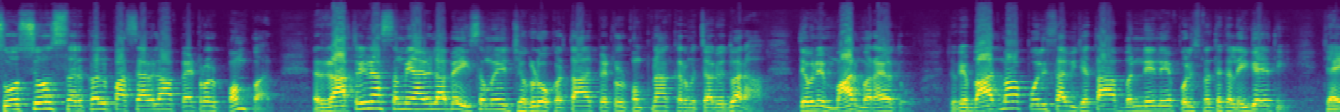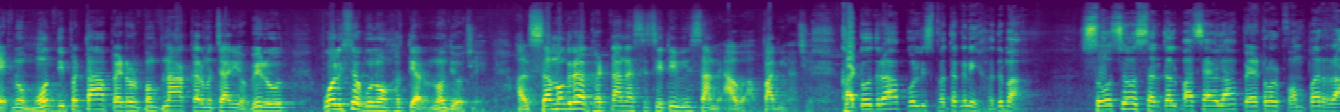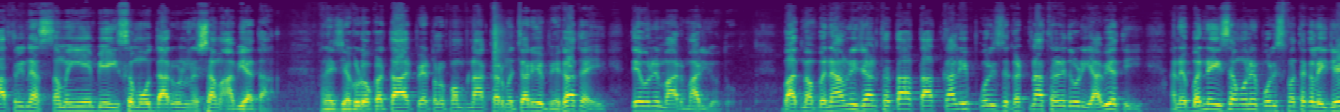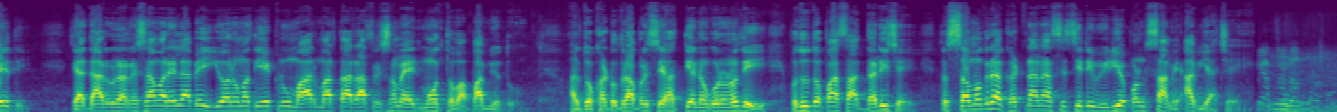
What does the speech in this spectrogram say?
Socio circle પાસે આવેલા petrol pump પર રાત્રિના સમયે આવેલા બે ઈસમોએ ઝઘડો કરતા પેટ્રોલ પંપના કર્મચારીઓ દ્વારા તેઓને માર મરાયો હતો. જોકે બાદમાં પોલીસ આવી જતા બંનેને પોલીસ મથકે લઈ ગઈ હતી, જ્યાં એકનું મોત નીપજતા પેટ્રોલ પંપના કર્મચારીઓ વિરુદ્ધ પોલીસે ગુનો હત્યાનો નોંધ્યો છે. હાલ સમગ્ર ઘટનાના સીસીટીવી સામે આવવા પામ્યા છે. ખટોદરા પોલીસ મથકની હદમાં સોસો સર્કલ પાસે આવેલા પેટ્રોલ પંપ પર રાત્રિના સમયે બે ઈસમો દારૂના નશામાં આવ્યા હતા. અને ઝઘડો કરતા જ પેટ્રોલ પંપના કર્મચારીઓ ભેગા થઈ તેઓને માર માર્યો હતો. બાદમાં બનાવની જાણ થતાં તાત્કાલિક પોલીસ ઘટના સ્થળે દોડી આવી હતી અને બંને ઈસમોને પોલીસ મથકે લઈ જઈ હતી. જ્યાં દારૂના નશામાં રહેલા બે યુવાનોમાંથી એકનું માર મારતા રાત્રિ સમયે જ મોત થવા પામ્યું હતું. હાલ તો ખટોદરા પોલીસે હત્યાનો ગુનો નોંધી વધુ તપાસ હાથ ધરી છે. તો સમગ્ર ઘટનાના સીસીટીવી વીડિયો પણ સામે આવ્યા છે.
